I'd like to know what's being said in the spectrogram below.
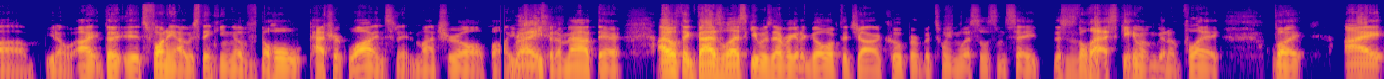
Um, you know, I the, it's funny. I was thinking of the whole Patrick Roy incident in Montreal while he was right. keeping him out there. I don't think Vasilevskiy was ever going to go up to Jon Cooper between whistles and say, "This is the last game I'm going to play." But I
